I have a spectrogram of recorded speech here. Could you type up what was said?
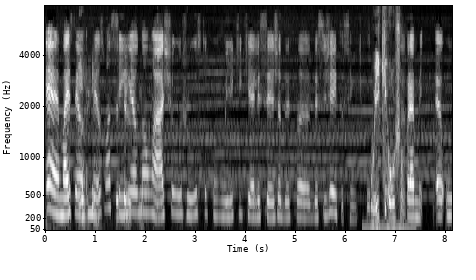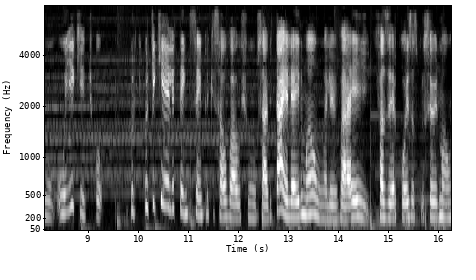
É, mas eu, Enfim, mesmo assim eu não acho justo com o Ikki que ele seja dessa, desse jeito, assim, tipo, O Ikki ou o Shun? pra mim, é, o, o Ikki, tipo, por, por que, que ele tem sempre que salvar o Shun, sabe? Tá, ele é irmão, ele vai fazer coisas pro seu irmão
